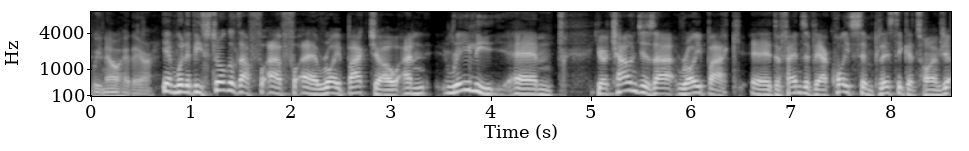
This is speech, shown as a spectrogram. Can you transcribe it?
We know how they are. Yeah, well, if he struggles at uh, right back, Joe, and really, um, your challenges at right back uh, defensively are quite simplistic at times. You,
